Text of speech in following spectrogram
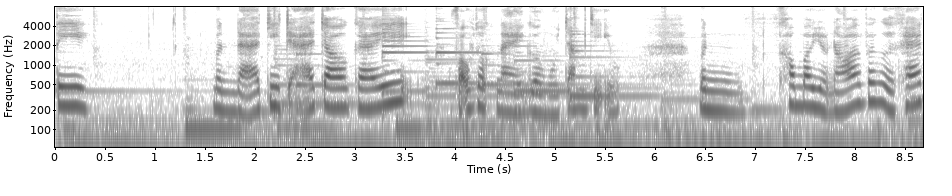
tia. Mình đã chi trả cho cái phẫu thuật này gần 100 triệu. Mình không bao giờ nói với người khác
